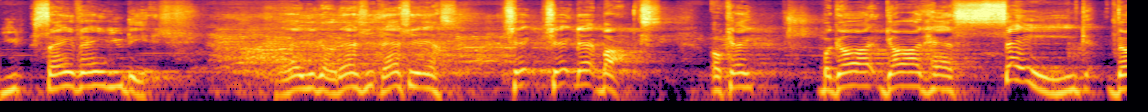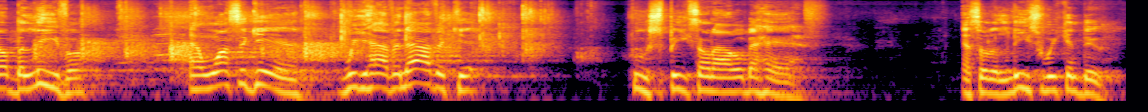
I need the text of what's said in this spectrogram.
You, same thing you did. There you go. That's, that's your answer. Check, check that box. Okay? But God, God has saved the believer. And once again, we have an advocate who speaks on our behalf. And so the least we can do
